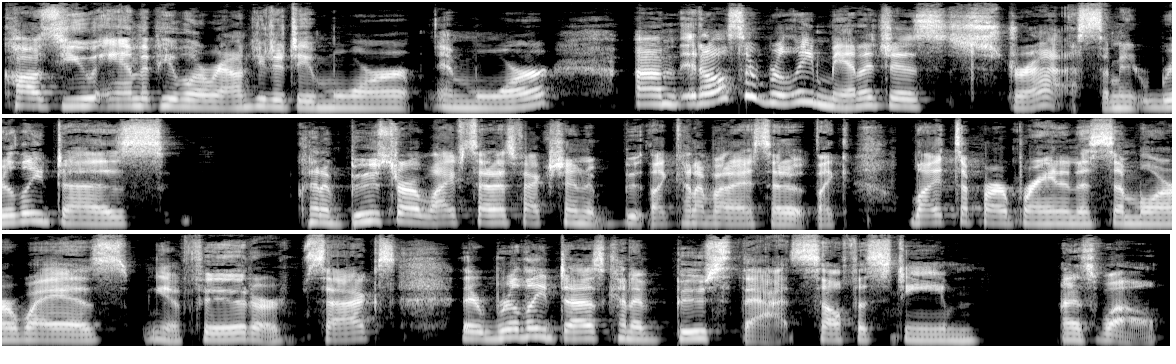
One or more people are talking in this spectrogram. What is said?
cause you and the people around you to do more and more. Um, it also really manages stress. I mean, it really does kind of boost our life satisfaction. Like kind of what I said, it like lights up our brain in a similar way as, you know, food or sex. It really does kind of boost that self esteem as well.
